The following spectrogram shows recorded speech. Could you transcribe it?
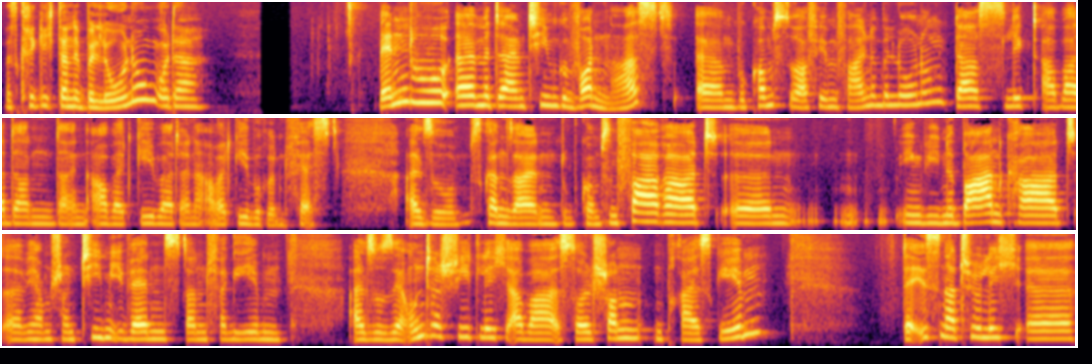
Was kriege ich dann eine Belohnung oder? Wenn du äh, mit deinem Team gewonnen hast, ähm, bekommst du auf jeden Fall eine Belohnung. Das legt aber dann dein Arbeitgeber, deine Arbeitgeberin fest. Also es kann sein, du bekommst ein Fahrrad, äh, irgendwie eine Bahncard. Äh, wir haben schon Team-Events dann vergeben. Also sehr unterschiedlich, aber es soll schon einen Preis geben. Der ist natürlich äh,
